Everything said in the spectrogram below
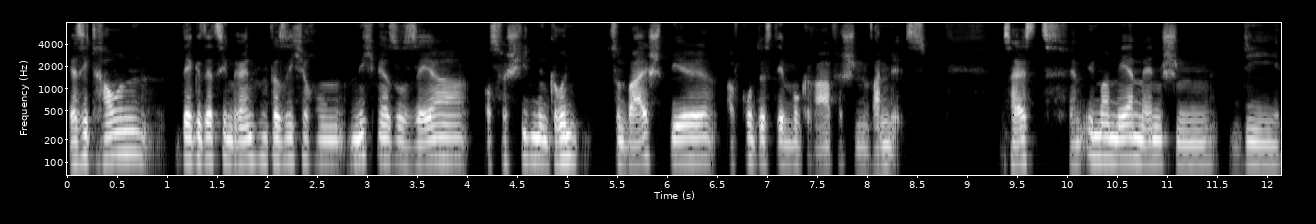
Ja, sie trauen der gesetzlichen Rentenversicherung nicht mehr so sehr aus verschiedenen Gründen. Zum Beispiel aufgrund des demografischen Wandels. Das heißt, wir haben immer mehr Menschen, die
